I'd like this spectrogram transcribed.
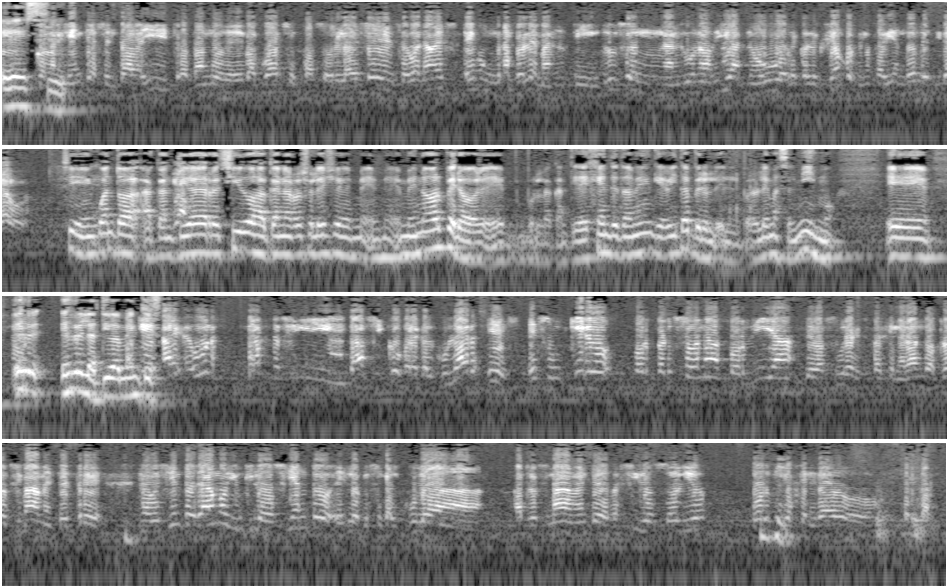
es, con la gente asentada ahí tratando de evacuarse está sobre la defensa. Bueno, es, es un gran problema. Incluso en algunos días no hubo recolección porque no sabían dónde tirarlo. Sí, en cuanto a, cantidad de residuos, acá en Arroyo Leyes es, menor, pero eh, por la cantidad de gente también que habita, pero el, problema es el mismo. Eh, es, es relativamente... un dato así básico para calcular es, es un kilo por persona por día de basura que se está generando aproximadamente entre 900 gramos y un kilo 200 es lo que se calcula aproximadamente de residuos sólidos por día generado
